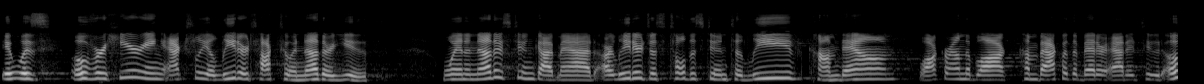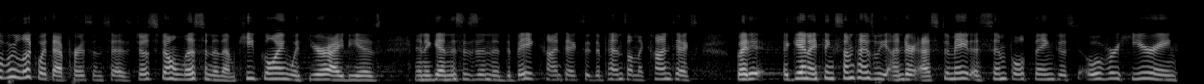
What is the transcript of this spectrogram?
it was overhearing actually a leader talk to another youth. When another student got mad, our leader just told the student to leave, calm down, walk around the block, come back with a better attitude, overlook what that person says, just don't listen to them. Keep going with your ideas. And again, this is in a debate context, it depends on the context. But it, again, I think sometimes we underestimate a simple thing, just overhearing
